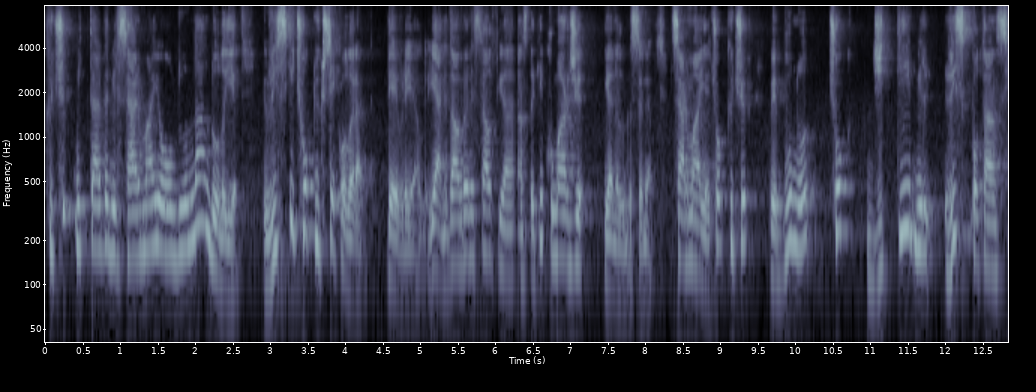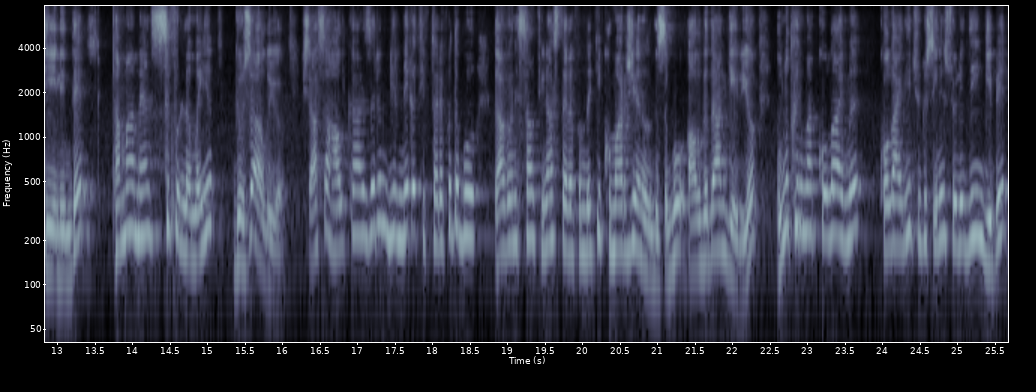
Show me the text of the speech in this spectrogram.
küçük miktarda bir sermaye olduğundan dolayı riski çok yüksek olarak devreye alıyor. Yani davranışsal finanstaki kumarcı yanılgısını. Sermaye çok küçük ve bunu çok ciddi bir risk potansiyelinde tamamen sıfırlamayı göze alıyor. İşte aslında halka arzların bir negatif tarafı da bu davranışsal finans tarafındaki kumarcı yanılgısı. Bu algıdan geliyor. Bunu kırmak kolay mı? Kolay değil çünkü senin söylediğin gibi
